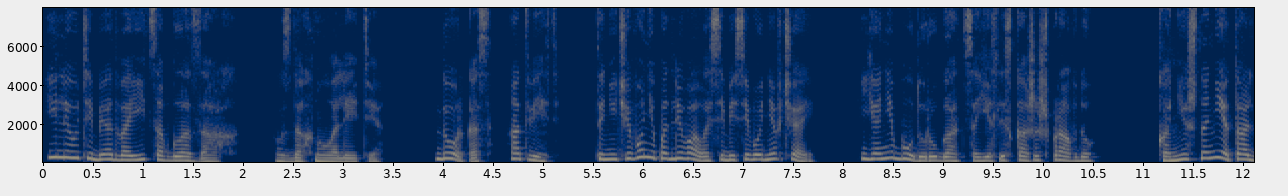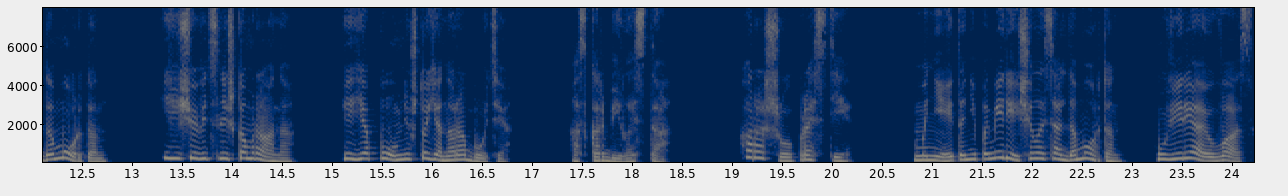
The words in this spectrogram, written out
Или у тебя двоится в глазах», — вздохнула Лети. «Доркас, ответь, ты ничего не подливала себе сегодня в чай? Я не буду ругаться, если скажешь правду». «Конечно нет, Альда Мортон», еще ведь слишком рано. и я помню, что я на работе», — оскорбилась та. «Хорошо, прости. Мне это не померещилось, Альда Мортон. Уверяю вас».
